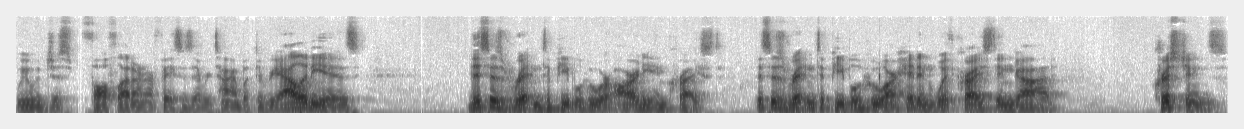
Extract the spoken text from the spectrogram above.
we would just fall flat on our faces every time. But the reality is, this is written to people who are already in Christ. This is written to people who are hidden with Christ in God, Christians.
